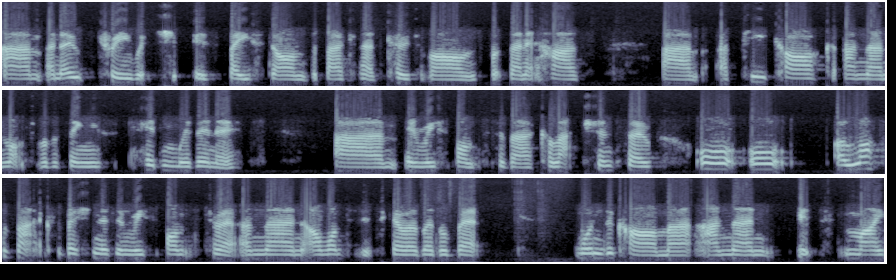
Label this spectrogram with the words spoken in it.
um, an oak tree which is based on the Birkenhead coat of arms, but then it has um, a peacock and then lots of other things hidden within it um, in response to their collection. So, all, all, a lot of that exhibition is in response to it, and then I wanted it to go a little bit Wunderkammer, and then it's my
